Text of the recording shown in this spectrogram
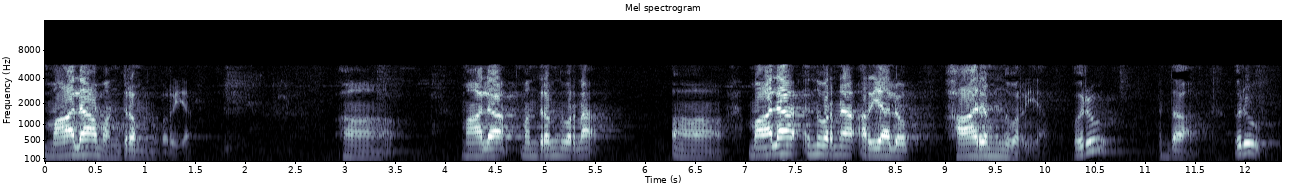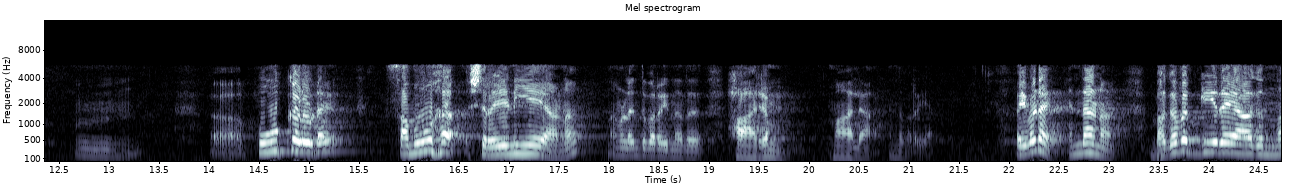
മാലാമന്ത്രം എന്ന് പറയാം. മാല മന്ത്രം എന്ന് പറഞ്ഞ മാല എന്ന് പറഞ്ഞാൽ അറിയാലോ? ഹാരം എന്ന് പറയാം. ഒരു എന്താ ഒരു പൂക്കളുടെ സമൂഹ ശ്രേണിയെയാണ് നമ്മൾ എന്ത് പറയുന്നത്? ഹാരം മാല എന്ന് പറയാം. അപ്പൊ ഇവിടെ എന്താണ്? ഭഗവത്ഗീതയാകുന്ന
